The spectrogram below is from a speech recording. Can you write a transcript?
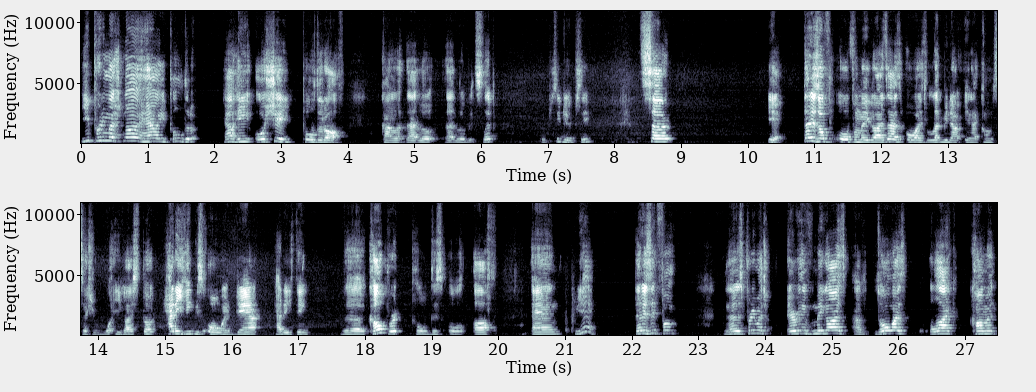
you pretty much know how he pulled it, how he or she pulled it off kind of let that little that little bit slip. Oopsie doopsie. So, yeah, that is all, all for me, guys. As always, let me know in that comment section what you guys thought. How do you think this all went down? How do you think the culprit pulled this all off? And yeah, that is it from. That is pretty much everything for me, guys. As always, like, comment,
